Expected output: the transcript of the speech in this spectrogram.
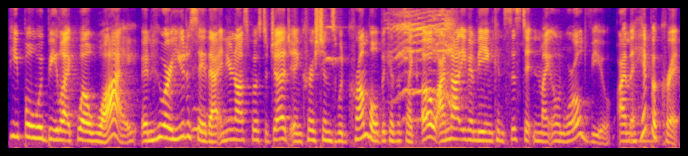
people would be like, well, why? And who are you to say that? And you're not supposed to judge. And Christians would crumble because it's like, oh, I'm not even being consistent in my own worldview. I'm a hypocrite.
